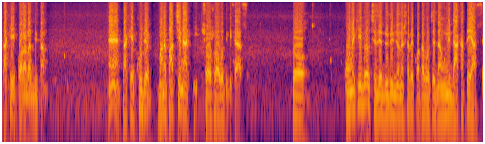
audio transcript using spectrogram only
তাকে পড়াটা দিতাম। হ্যাঁ তাকে খুঁজে মানে পাচ্ছি না আর কি সহ সভাপতি কিছু আছে। তো অনেকেই বলছে যে দুই, তিনজনের সাথে কথা বলছে যে উনি ঢাকাতে আছে,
